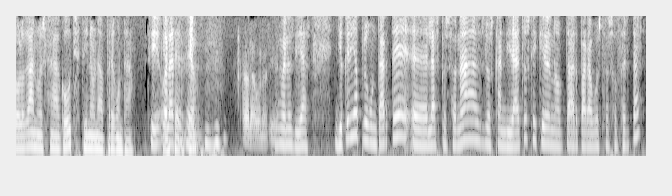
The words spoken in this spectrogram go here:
Olga, nuestra coach, tiene una pregunta. Sí, hola Teceo. Hola, buenos días. Buenos días. Yo quería preguntarte, eh, las personas, los candidatos que quieren optar para vuestras ofertas,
